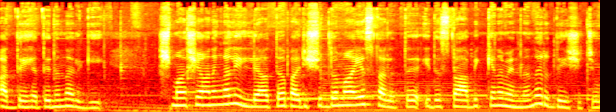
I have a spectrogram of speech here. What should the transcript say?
അദ്ദേഹത്തിന് നൽകി. ശ്മശാനങ്ങൾ ഇല്ലാത്ത പരിശുദ്ധമായ സ്ഥലത്ത് ഇത് സ്ഥാപിക്കണമെന്ന് നിർദ്ദേശിച്ചു.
